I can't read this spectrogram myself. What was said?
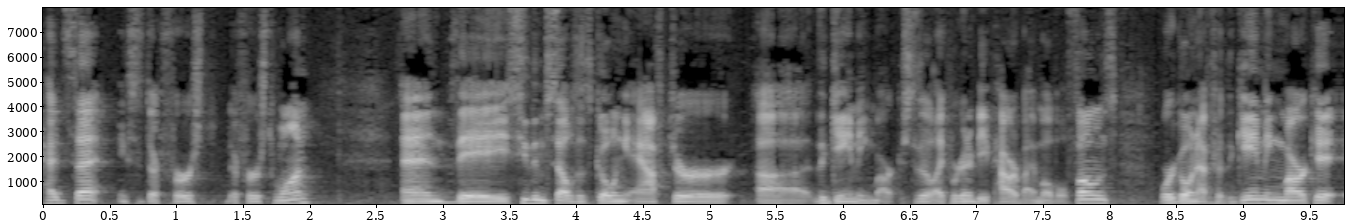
headset. This is their first their first one and they see themselves as going after uh, the gaming market. So they're like, we're going to be powered by mobile phones. We're going after the gaming market,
